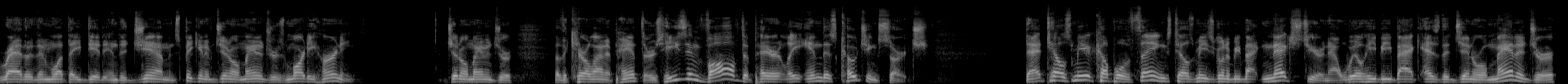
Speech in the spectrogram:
rather than what they did in the gym. And speaking of general managers, Marty Hurney, general manager of the Carolina Panthers, he's involved apparently in this coaching search. That tells me a couple of things. Tells me he's going to be back next year. Now, will he be back as the general manager?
